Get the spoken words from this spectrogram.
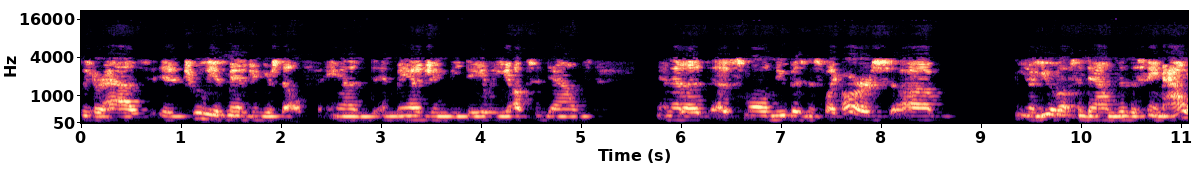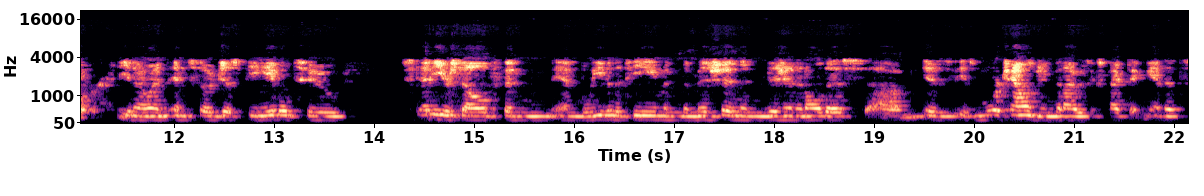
leader has is truly is managing yourself and, and managing the daily ups and downs. And at a, at a small new business like ours, um, you know, you have ups and downs in the same hour, you know, and, and so just being able to steady yourself and, and believe in the team and the mission and vision and all this um, is, is more challenging than I was expecting. And it's,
